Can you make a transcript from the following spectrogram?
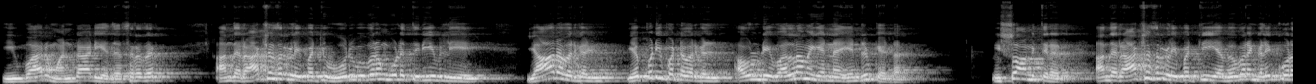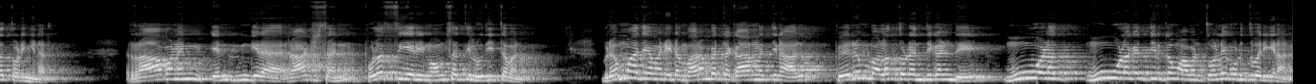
இவ்வாறு மன்றாடிய தசரதர் அந்த ராட்சசர்களை பற்றி ஒரு விவரம் கூட தெரியவில்லையே. யார் அவர்கள்? எப்படிப்பட்டவர்கள்? அவருடைய வல்லமை என்ன? என்றும் கேட்டார். விஸ்வாமித்திரர் அந்த ராட்சசர்களை பற்றிய விவரங்களை கூறத் தொடங்கினர். ராவணன் என்கிற ராட்சசன் புலஸ்தியரின் வம்சத்தில் உதித்தவன். பிரம்மதேவனிடம் வரம் பெற்ற காரணத்தினால் பெரும் பலத்துடன் திகழ்ந்து மூவல மூவுலகத்திற்கும் அவன் தொல்லை கொடுத்து வருகிறான்.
